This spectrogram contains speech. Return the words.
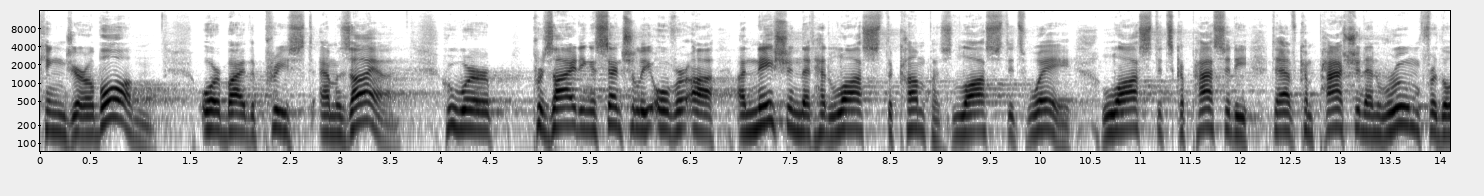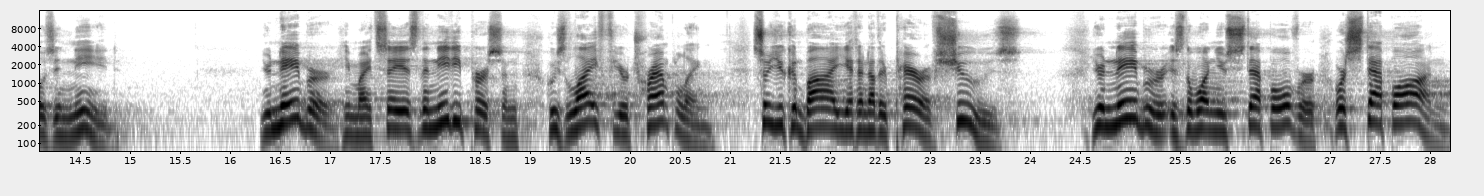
King Jeroboam or by the priest Amaziah, who were presiding essentially over a, a, nation that had lost the compass, lost its way, lost its capacity to have compassion and room for those in need. Your neighbor, he might say, is the needy person whose life you're trampling so you can buy yet another pair of shoes. Your neighbor is the one you step over or step on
